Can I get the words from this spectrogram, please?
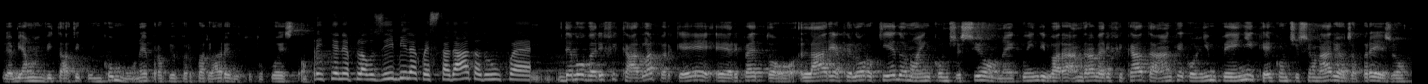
Li abbiamo invitati qui in comune proprio per parlare di tutto questo. Ritiene plausibile questa data dunque? Devo verificarla perché, eh, ripeto, l'area che loro chiedono è in concessione, quindi andrà verificata anche con gli impegni che il concessionario ha già preso.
